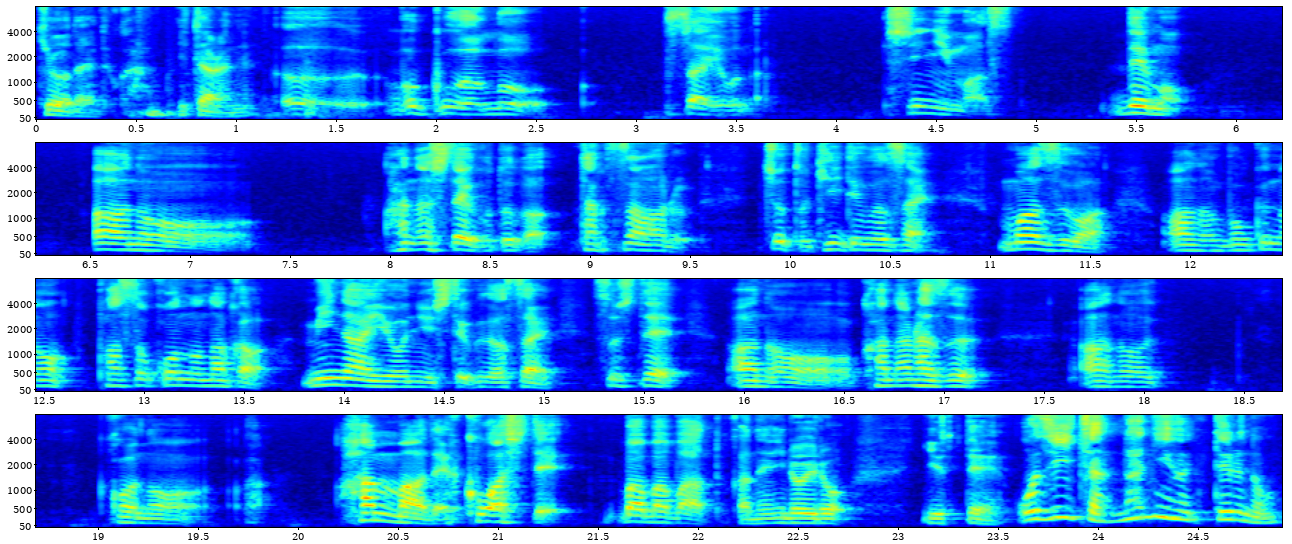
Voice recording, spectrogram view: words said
兄弟とかいたらね「僕はもうさようなら死にます」でもあの話したいことがたくさんある。ちょっと聞いてください。まずはあの僕のパソコンの中見ないようにしてください。そしてあの必ずあのこのハンマーで壊してバババとかねいろいろ言って「おじいちゃん何を言ってるの？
